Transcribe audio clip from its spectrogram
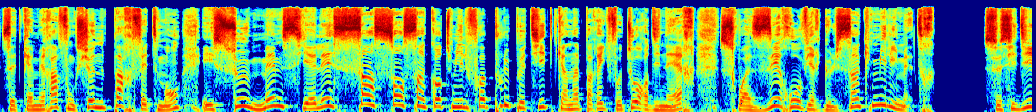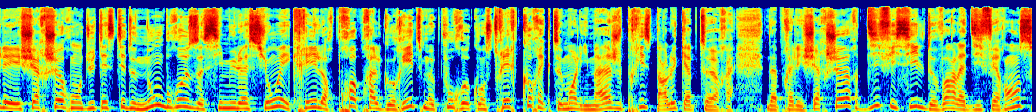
cette caméra fonctionne parfaitement et ce même si elle est 550 000 fois plus petite qu'un appareil photo ordinaire, soit 0,5 mm. Ceci dit, les chercheurs ont dû tester de nombreuses simulations et créer leur propre algorithme pour reconstruire correctement l'image prise par le capteur. D'après les chercheurs, difficile de voir la différence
